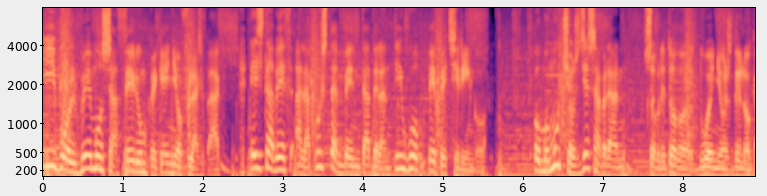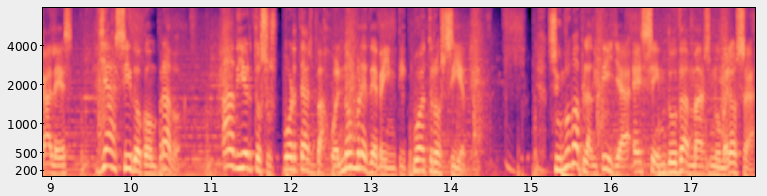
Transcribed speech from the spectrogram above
Y volvemos a hacer un pequeño flashback, esta vez a la puesta en venta del antiguo Pepe Chiringo, como muchos ya sabrán, sobre todo dueños de locales, ya ha sido comprado. Ha abierto sus puertas bajo el nombre de 24-7. Su nueva plantilla es sin duda más numerosa.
